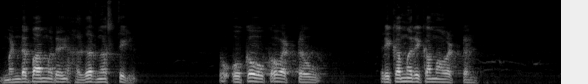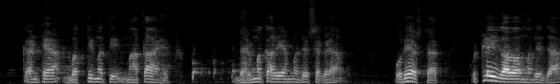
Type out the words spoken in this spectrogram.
मंडपामध्ये हजर नसतील तो ओक ओक वाटतं रिकामं रिकामं वाटतं. कारण त्या भक्तिमती माता आहेत. धर्मकार्यामध्ये सगळ्या पुढे असतात. कुठल्याही गावामध्ये जा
